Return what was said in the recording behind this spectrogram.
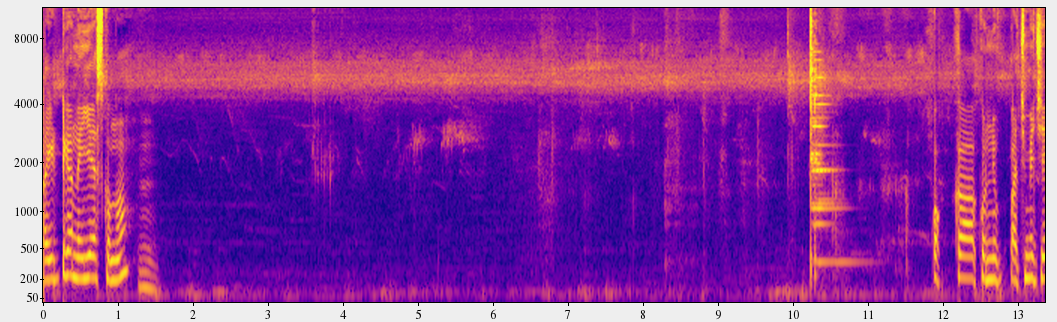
లైట్గా నెయ్యి వేసుకుందాం. ఒక్క కొన్ని పచ్చిమిర్చి.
